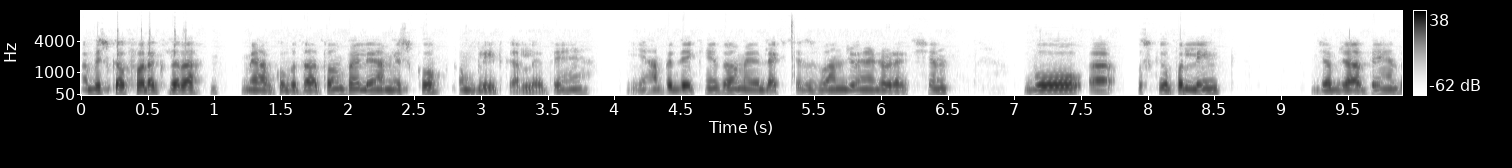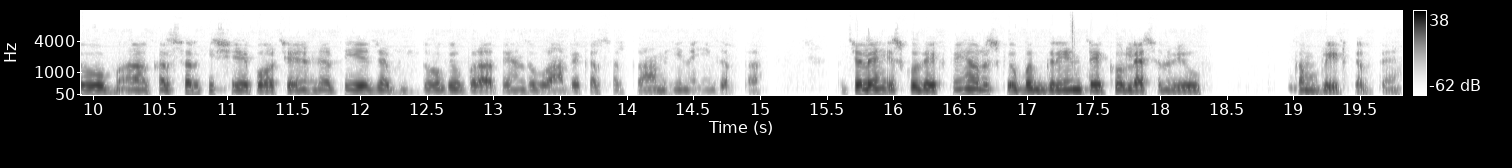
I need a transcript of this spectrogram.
अब इसका फ़र्क ज़रा मैं आपको बताता हूँ। पहले हम इसको कंप्लीट कर लेते हैं। यहाँ पे देखें तो हमें लेक्चर वन जो है इंट्रोडक्शन वो आ, उसके ऊपर लिंक जब जाते हैं तो वो आ, कर्सर की शेप और चेंज हो जाती है। जब दो के ऊपर आते हैं तो वहाँ पे कर्सर काम ही नहीं करता। तो चलें इसको देखते हैं और उसके ऊपर ग्रीन टेक और लेसन व्यू कंप्लीट करते हैं।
